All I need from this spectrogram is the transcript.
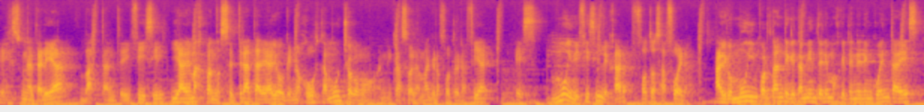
es una tarea bastante difícil y además cuando se trata de algo que nos gusta mucho, como en mi caso la macrofotografía, es muy difícil dejar fotos afuera. Algo muy importante que también tenemos que tener en cuenta es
